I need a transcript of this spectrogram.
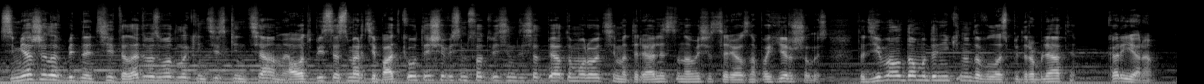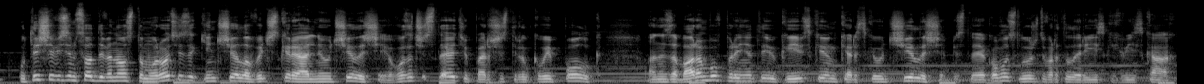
Сім'я жила в бідноті та ледве зводила кінці з кінцями. А от після смерті батька у 1885 році матеріальне становище серйозно погіршилось. Тоді молодому Денікіну довелось підробляти. Кар'єра. У 1890 році закінчує Лавичське реальне училище, його зачисляють у перший стрілковий полк, а незабаром був прийнятий у Київське юнкерське училище, після якого служить в артилерійських військах.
